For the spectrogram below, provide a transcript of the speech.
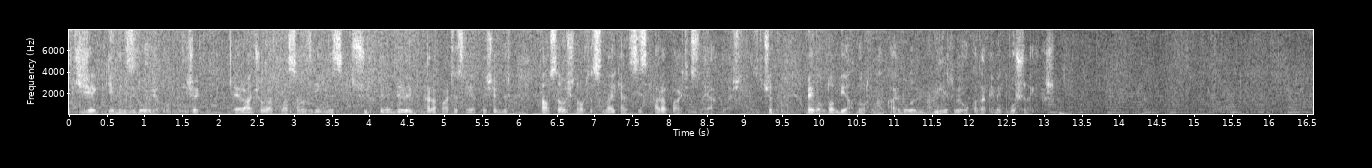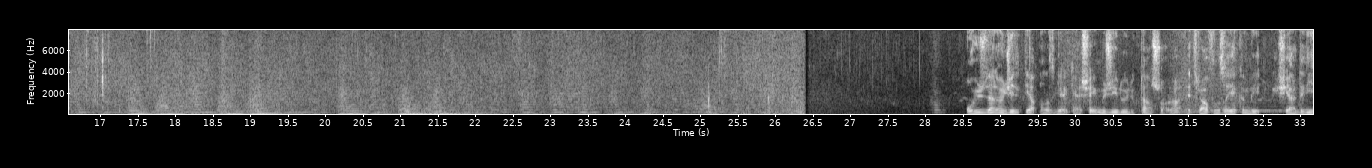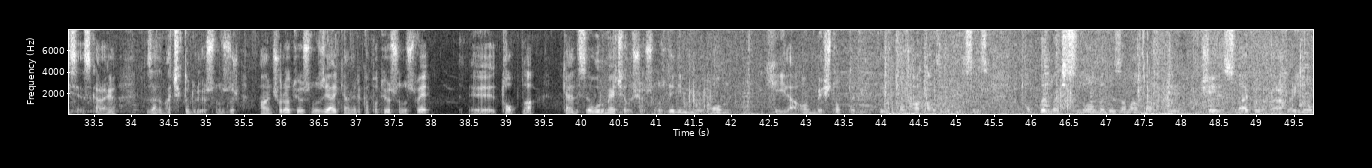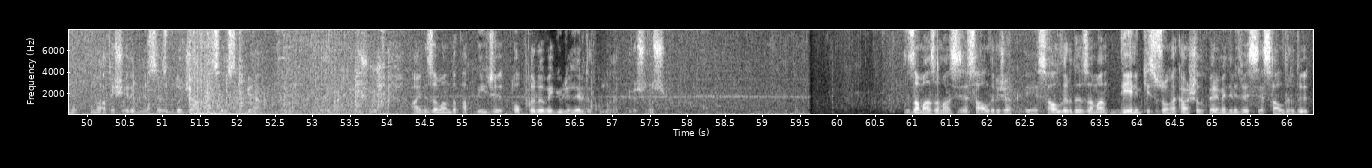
itecek. Geminizi de oraya doğru itecek. Eğer ançor atmazsanız geminiz sürüklenebilir ve bir kara parçasına yaklaşabilir. Tam savaşın ortasındayken siz kara parçasına yaklaştığınız için Megalodon bir anda ortadan kaybolabilir ve o kadar emek boşuna gider. O yüzden öncelikli yapmanız gereken şey müziği duyduktan sonra etrafınıza yakın bir yerde değilseniz karaya zaten açıkta duruyorsunuzdur. Ançor atıyorsunuz, yelkenleri kapatıyorsunuz ve e, topla kendisine vurmaya çalışıyorsunuz. Dediğim gibi 12 ila 15 topla birlikte onu alt edebilirsiniz. Topların açısında olmadığı zaman da e, şeyle sniperla beraber yine onu, onu ateş edebilirsiniz. Bu da can sayısını bir an mertebe düşürür. Aynı zamanda patlayıcı topları ve gülleleri de kullanabiliyorsunuz. Zaman zaman size saldıracak. Ee, saldırdığı zaman diyelim ki siz ona karşılık veremediniz ve size saldırdı.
